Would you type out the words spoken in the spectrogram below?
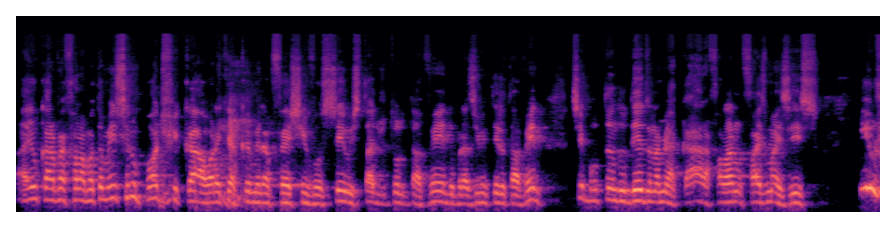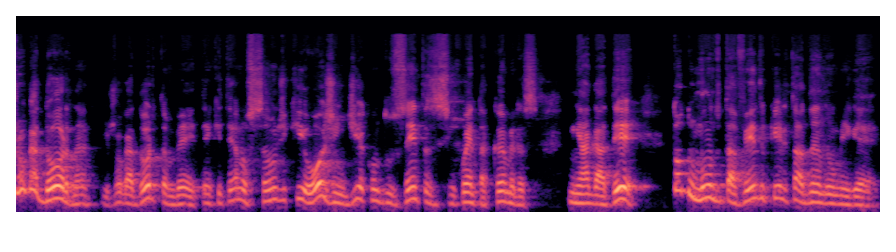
Aí o cara vai falar, mas também você não pode ficar, a hora que a câmera fecha em você, o estádio todo está vendo, o Brasil inteiro está vendo, você botando o dedo na minha cara, falar não faz mais isso. E o jogador, né? O jogador também tem que ter a noção de que hoje em dia, com 250 câmeras em HD, todo mundo está vendo que ele está dando um migué,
